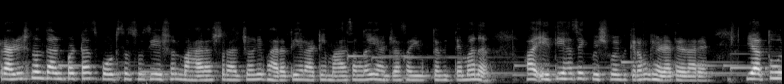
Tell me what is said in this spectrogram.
Traditional Dandpatta sports association Maharashtra राज्य आणि भारतीय लाठी महासंघ यांच्या संयुक्त विद्यमानं हा ऐतिहासिक विश्वविक्रम घेण्यात येणार आहे. यातून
